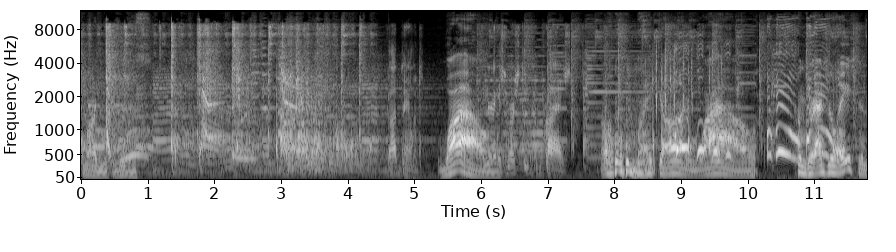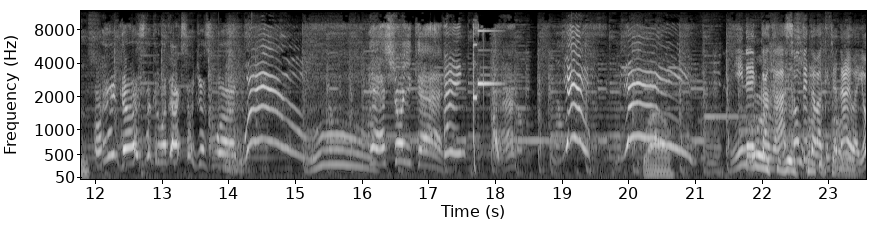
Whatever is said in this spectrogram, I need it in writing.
Come on, you can do this. God damn it. Wow. Here is your stupid prize. Oh my god. Wow. Congratulations. Oh, hey guys, look at what Axol just won. Wow! Yeah, sure you can! Wow. 2年間が遊んでたわけじゃないわよ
